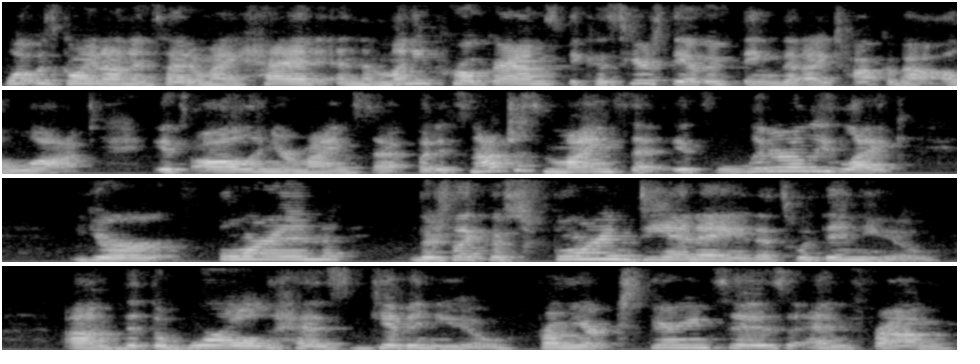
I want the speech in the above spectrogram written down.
what was going on inside of my head and the money programs, because here's the other thing that I talk about a lot it's all in your mindset, but it's not just mindset, it's literally like your foreign, there's like this foreign DNA that's within you um, that the world has given you from your experiences and from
